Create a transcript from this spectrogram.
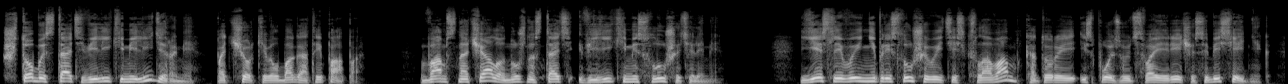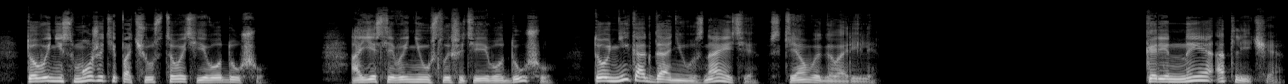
Чтобы стать великими лидерами, подчеркивал богатый папа, вам сначала нужно стать великими слушателями. Если вы не прислушиваетесь к словам, которые использует в своей речи собеседник, то вы не сможете почувствовать его душу. А если вы не услышите его душу, то никогда не узнаете, с кем вы говорили. Коренные отличия.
